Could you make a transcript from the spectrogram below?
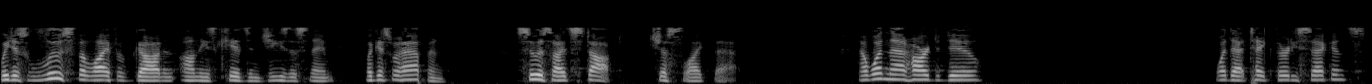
We just loose the life of God on these kids in Jesus' name. Well, guess what happened? Suicide stopped just like that. Now, wasn't that hard to do? Would that take 30 seconds?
